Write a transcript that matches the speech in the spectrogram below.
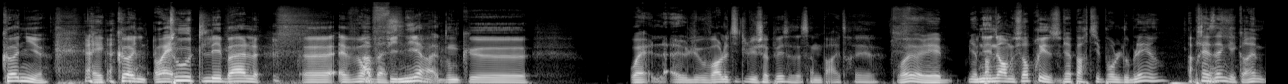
cogne, elle cogne Ouais. toutes les balles, elle veut Ah en bah, finir, donc euh, Ouais, là, lui- voir le titre lui échapper, ça, ça me paraîtrait euh, Ouais, elle est bien, une par- énorme surprise. bien partie pour le doubler. Hein. Après. Zeng est quand même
